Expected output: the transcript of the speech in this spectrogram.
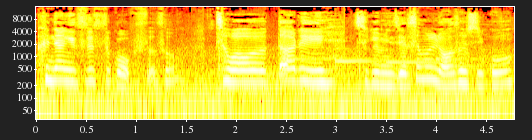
그냥 있을 수가 없어서. 저 딸이 지금 이제 스물여섯이고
